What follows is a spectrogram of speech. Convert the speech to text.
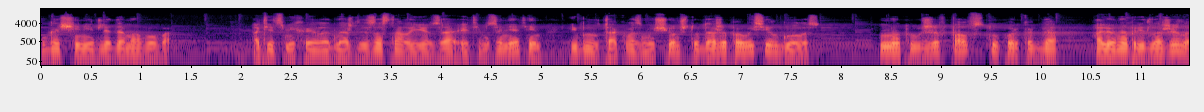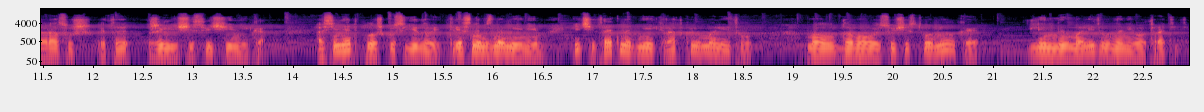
угощение для домового. Отец Михаил однажды застал ее за этим занятием и был так возмущен, что даже повысил голос. Но тут же впал в ступор, когда Алена предложила, раз уж это жилище священника, осенять плошку с едой крестным знамением и читать над ней краткую молитву. Мол, домовое существо мелкое, длинную молитву на него тратить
